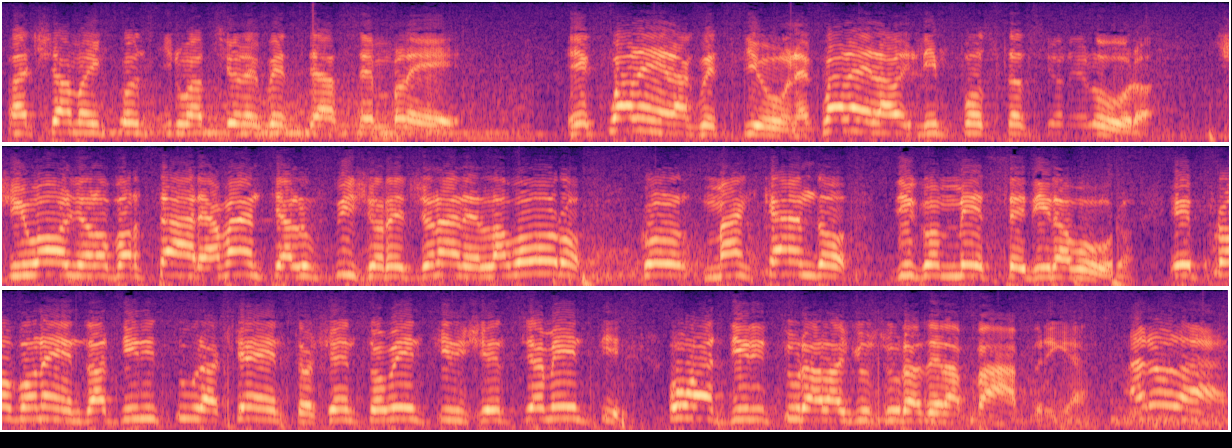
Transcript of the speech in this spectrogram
facciamo in continuazione queste assemblee. E qual è la questione? Qual è l'impostazione loro? Ci vogliono portare avanti all'ufficio regionale del lavoro mancando di commesse di lavoro e proponendo addirittura 100-120 licenziamenti o addirittura la chiusura della fabbrica. allora,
